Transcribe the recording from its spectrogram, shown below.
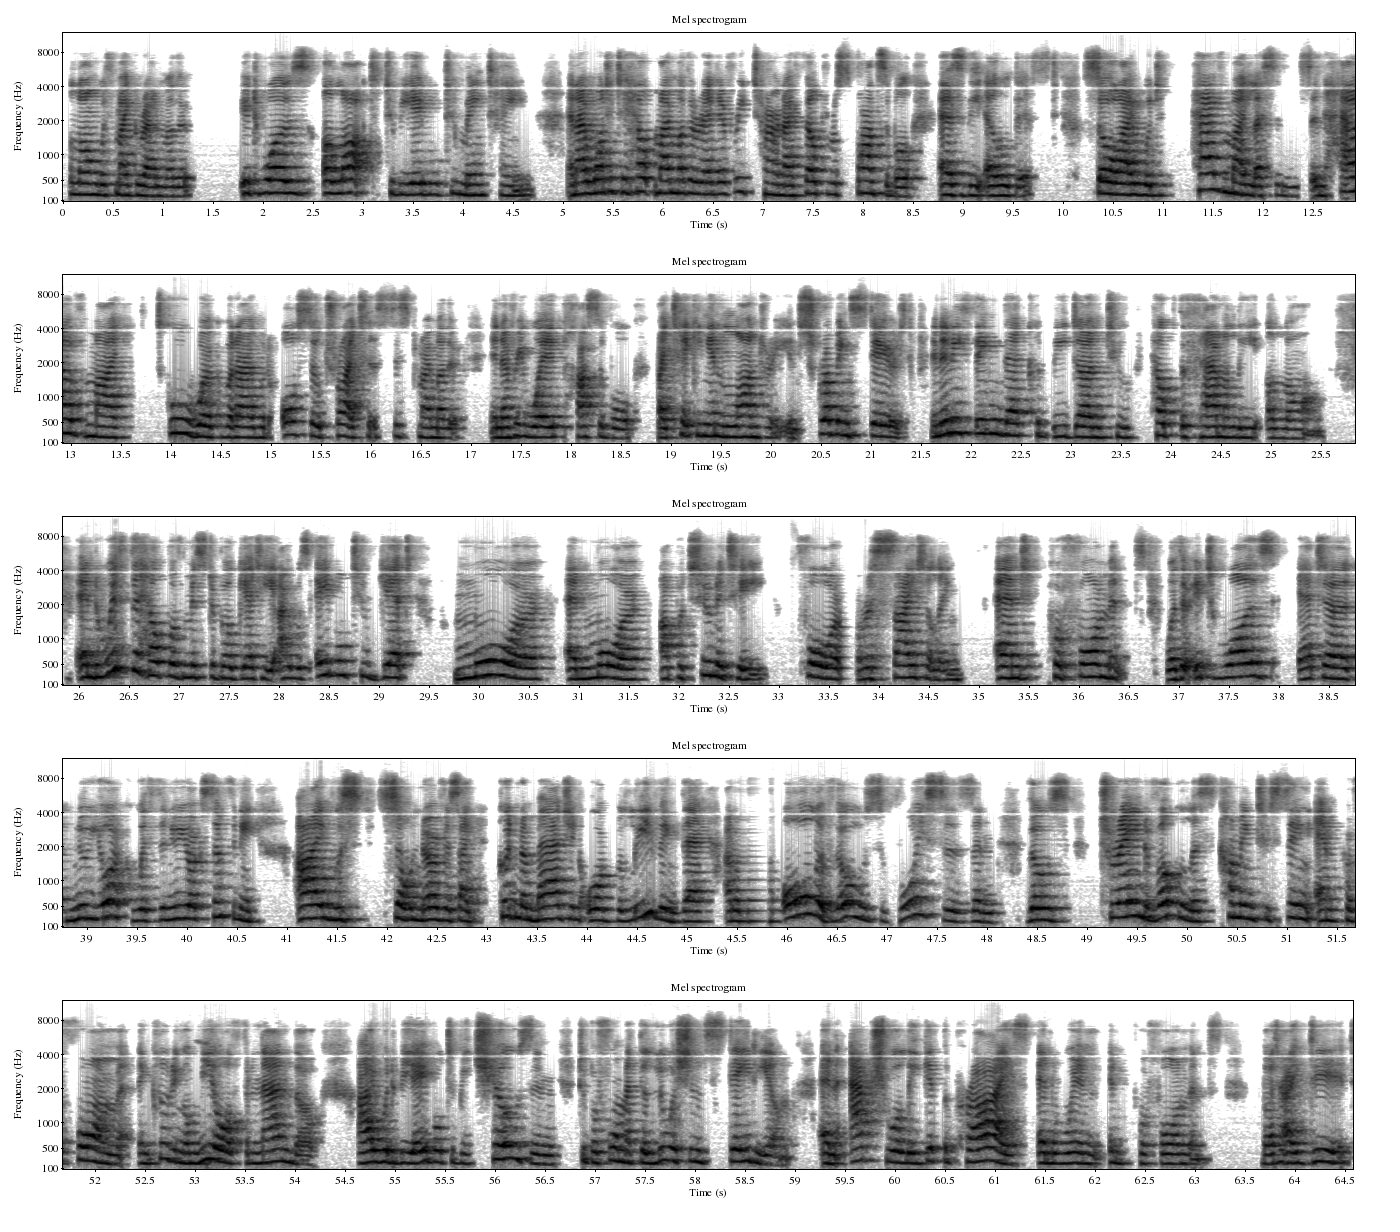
along with my grandmother. It was a lot to be able to maintain. And I wanted to help my mother at every turn. I felt responsible as the eldest. So I would have my lessons and have my schoolwork, but I would also try to assist my mother in every way possible by taking in laundry and scrubbing stairs and anything that could be done to help the family along. And with the help of Mr. Boghetti, I was able to get more and more opportunity for recitaling and performance, whether it was at uh, New York with the New York Symphony. I was so nervous. I couldn't imagine or believing that out of all of those voices and those trained vocalists coming to sing and perform, including Omio Fernando, I would be able to be chosen to perform at the Lewisohn Stadium and actually get the prize and win in performance. But I did.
